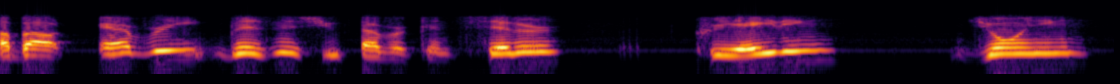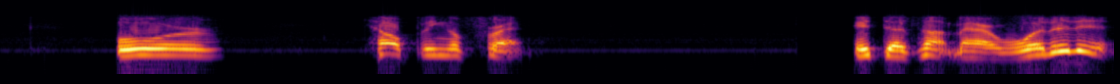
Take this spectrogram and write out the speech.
about every business you ever consider creating, joining, or helping a friend. It does not matter what it is.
